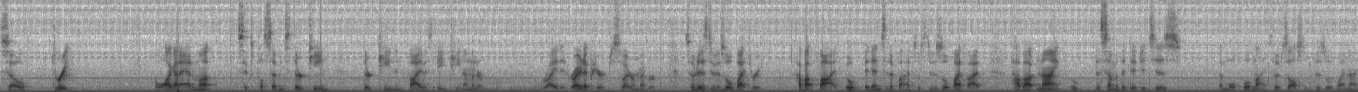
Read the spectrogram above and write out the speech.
So, 3. Well, I got to add them up. 6 plus 7 is 13. 13 and 5 is 18. I'm going to write it right up here just so I remember. So it is divisible by 3. How about 5? Oh, it ends in a 5, so it's divisible by 5. How about 9? Oh, the sum of the digits is a multiple of 9, so it's also divisible by 9.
